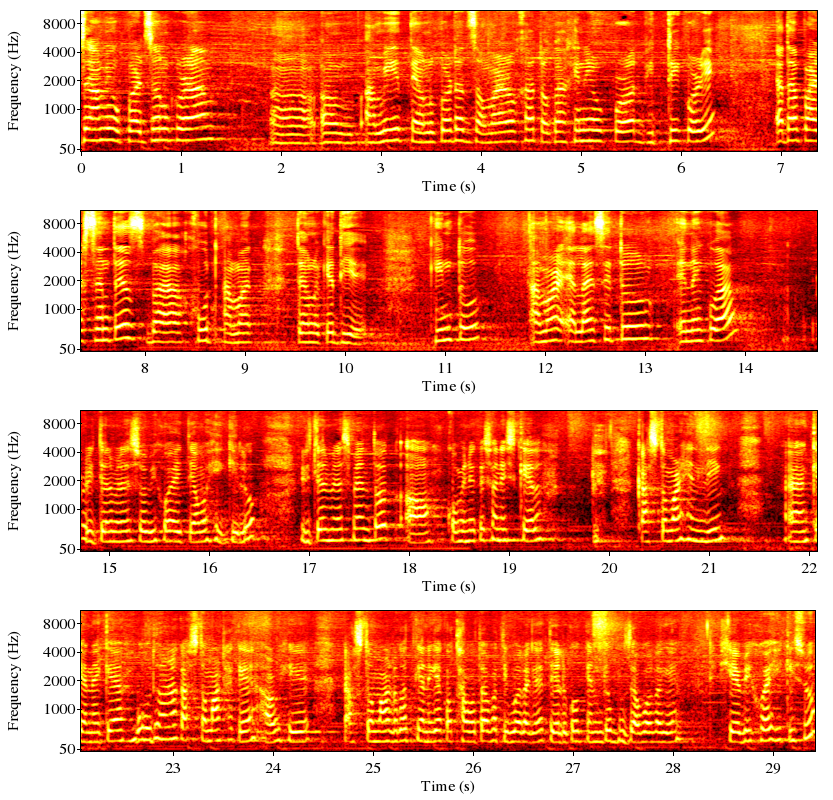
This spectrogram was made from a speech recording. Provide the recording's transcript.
যে আমি উপাৰ্জন কৰা আমি তেওঁলোকৰ তাত জমা ৰখা টকাখিনিৰ ওপৰত ভিত্তি কৰি এটা পাৰ্চেণ্টেজ বা সুদ আমাক তেওঁলোকে দিয়ে। কিন্তু আমাৰ এল আই চিটো এনেকুৱা ৰিটেইল মেনেজৰ বিষয়ে এতিয়া মই শিকিলোঁ। ৰিটেইল মেনেজমেণ্টত কমিউনিকেশ্যন স্কিল কাষ্টমাৰ হেণ্ডলিং কেনেকৈ বহু ধৰণৰ কাষ্টমাৰ থাকে আৰু সেই কাষ্টমাৰৰ লগত কেনেকৈ কথা বতৰা পাতিব লাগে তেওঁলোকক কেনেকৈ বুজাব লাগে সেই বিষয়ে শিকিছোঁ।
